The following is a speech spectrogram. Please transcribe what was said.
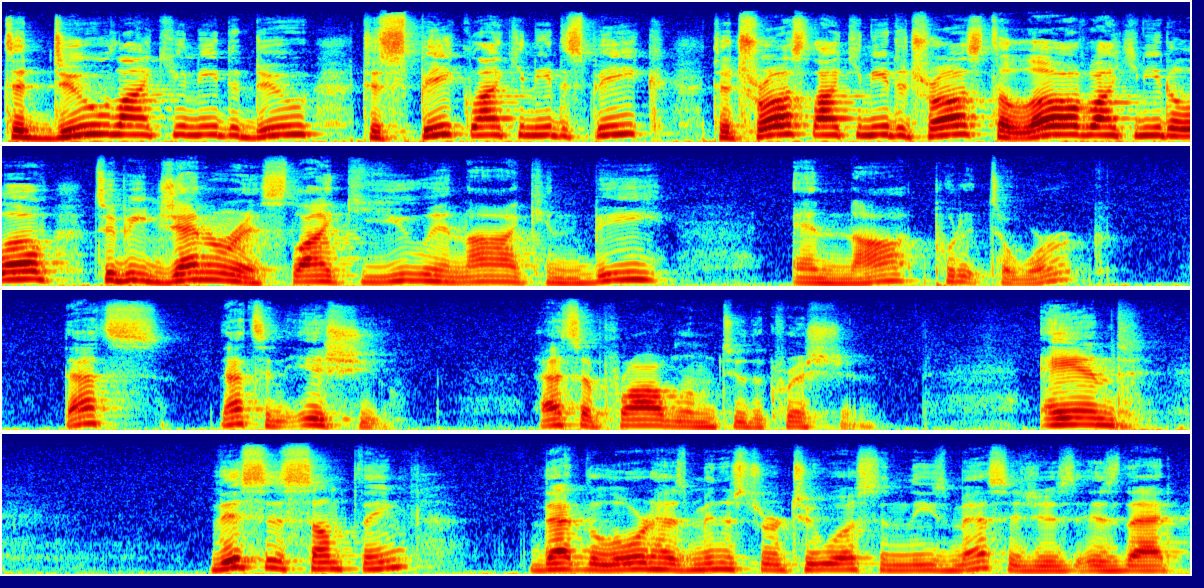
to do like you need to do, to speak like you need to speak, to trust like you need to trust, to love like you need to love, to be generous like you and I can be, and not put it to work. That's, that's an issue. That's a problem to the Christian. And this is something that the Lord has ministered to us in these messages is that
